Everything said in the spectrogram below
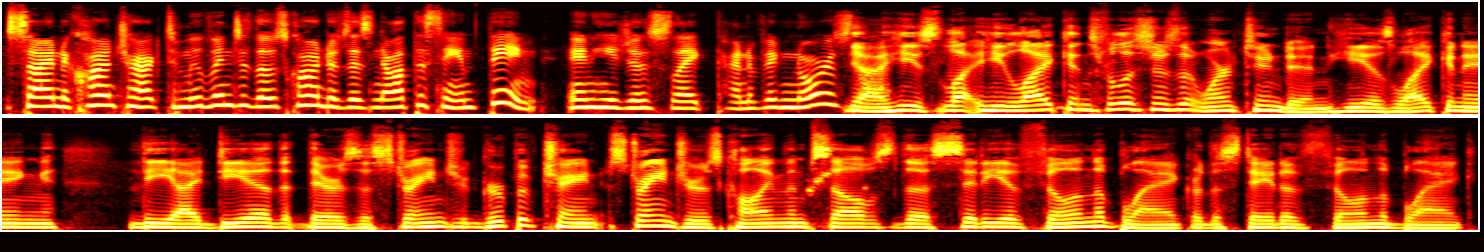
sign a contract to move into those condos. is not the same thing, and he just like kind of ignores. Yeah, that. he's li- he likens for listeners that weren't tuned in. He is likening the idea that there's a strange group of tra- strangers calling themselves the city of fill in the blank or the state of fill in the blank,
